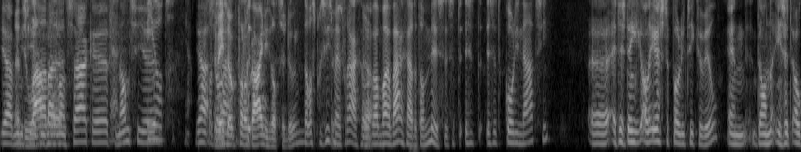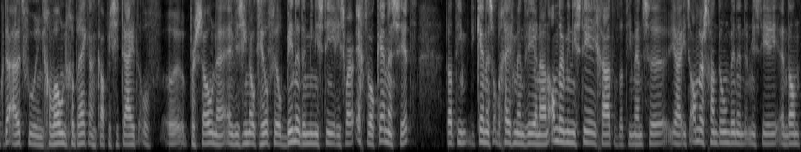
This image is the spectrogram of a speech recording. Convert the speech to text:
ja, ministerie douane. van Buitenlandse Zaken, Financiën. Fiat. Ja. Ja, Ze weten ook van elkaar niet wat ze doen. Dat was precies Dus, mijn vraag. ja. Waar, maar waar gaat het dan mis? Is het, is het, is het coördinatie? Eh, het is denk ik allereerst de politieke wil. En dan is het ook de uitvoering. Gewoon gebrek aan capaciteit of eh, personen. En we zien ook heel veel binnen de ministeries waar echt wel kennis zit. Dat die, die kennis op een gegeven moment weer naar een ander ministerie gaat. Of dat die mensen ja, iets anders gaan doen binnen het ministerie. En dan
